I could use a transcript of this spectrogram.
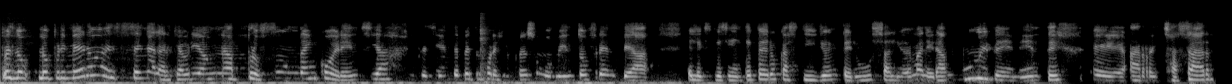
Pues lo, primero es señalar que habría una profunda incoherencia. El presidente Petro, por ejemplo, en su momento frente a el expresidente Pedro Castillo en Perú salió de manera muy vehemente eh, a rechazar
